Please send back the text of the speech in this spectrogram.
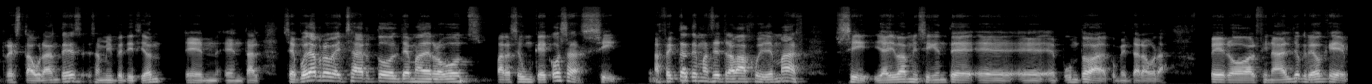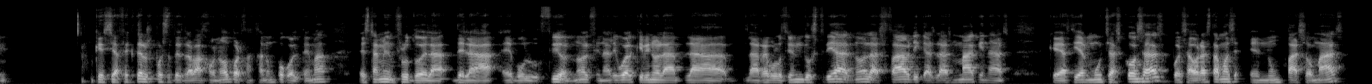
restaurantes, esa es mi petición, en, tal. ¿Se puede aprovechar todo el tema de robots para según qué cosas? Sí. ¿Afecta temas de trabajo y demás? Sí. Y ahí va mi siguiente eh, eh, punto a comentar ahora. Pero al final yo creo que que se afecte a los puestos de trabajo, ¿no? Por zanjar un poco el tema, es también fruto de la, de la evolución, ¿no? Al final, igual que vino la, la, revolución industrial, ¿no? Las fábricas, las máquinas que hacían muchas cosas, pues ahora estamos en un paso más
